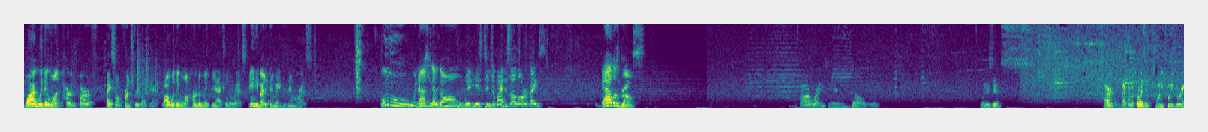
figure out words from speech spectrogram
Why would they want her to put her face on Front Street like that? Why would they want her to make the actual arrest? Anybody can make this damn arrest. Ooh, now she got to go home with his gingivitis all on her face. That was gross. Alrighty, here we go. What is this? All right, back in the present, 2023.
